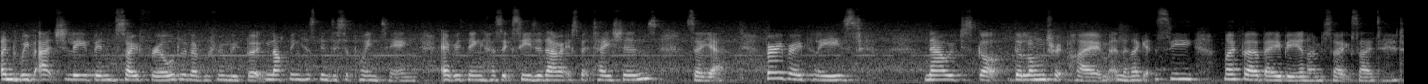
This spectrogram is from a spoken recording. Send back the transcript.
and we've actually been so thrilled with everything we've booked nothing has been disappointing everything has exceeded our expectations so yeah very very pleased now we've just got the long trip home and then I get to see my fur baby and I'm so excited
